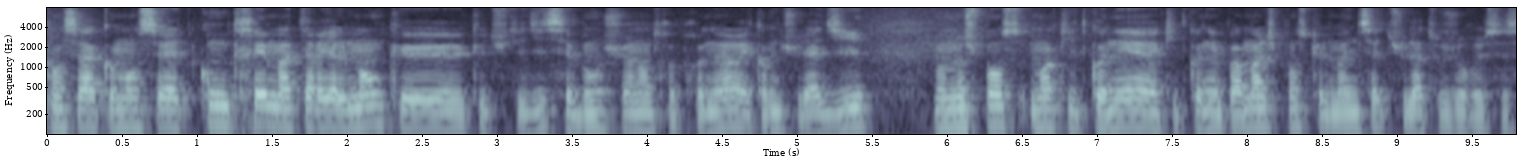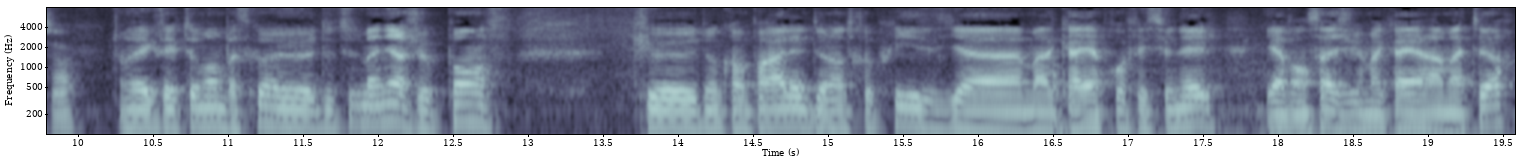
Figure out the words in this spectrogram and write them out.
quand ça a commencé à être concret matériellement que, que tu t'es dit, c'est bon, je suis un entrepreneur et comme tu l'as dit. Moi, je pense, moi qui te connais, qui te connais pas mal, je pense que le mindset, tu l'as toujours eu, c'est ça? Ouais, exactement, parce que euh, de toute manière, je pense que donc en parallèle de l'entreprise, il y a ma carrière professionnelle et avant ça, j'ai eu ma carrière amateur.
